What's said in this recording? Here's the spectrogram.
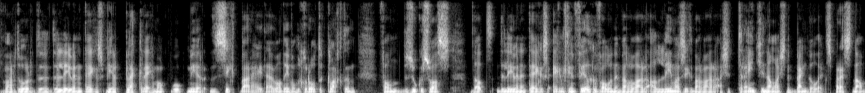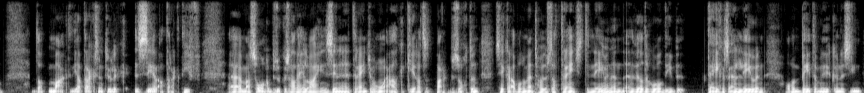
waardoor de, de leeuwen en tijgers meer plek krijgen, maar ook, ook meer zichtbaarheid hebben. Want een van de grote klachten van bezoekers was dat de leeuwen en tijgers eigenlijk in veel gevallen in Bellewaarde alleen maar zichtbaar waren als je het treintje nam, als je de Bengal Express nam. Dat maakte die attractie natuurlijk zeer attractief. Uh, maar sommige bezoekers hadden helemaal geen zin in het treintje, om elke keer dat ze het park bezochten, zeker abonnementhouders, dat treintje te nemen en, en wilden gewoon die tijgers en leeuwen op een betere manier kunnen zien.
